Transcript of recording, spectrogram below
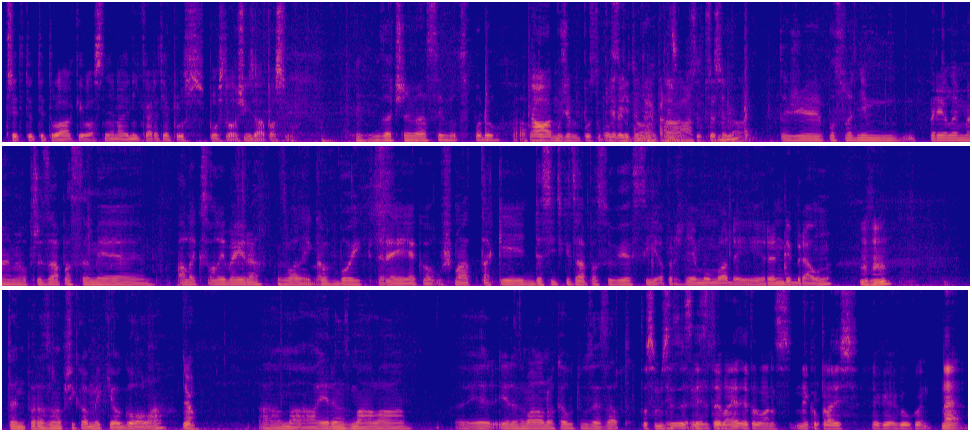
tři tituláky vlastně na jedné kartě plus spousta dalších zápasů. Mhm, Začneme asi od spodu. A No můžeme postupně dojít Postupně tak, přesně Mhm. tak. Takže posledním prelimem, nebo před zápasem je Alex Oliveira, zvaný No. Cowboy, který jako už má taky desítky zápasů v UFC a proti němu mladý Randy Brown. Mhm. Ten porazil například Mikio Gola Jo. a má jeden z mála je, jeden z mála knockoutů ze zad. To jsem si, Historicky. jestli to je, je to on, Nico Price, jak, jako, kon- ne,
